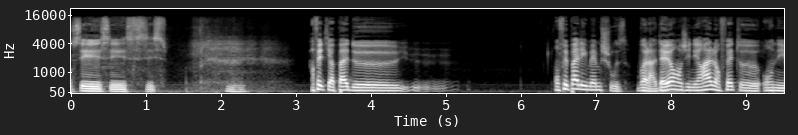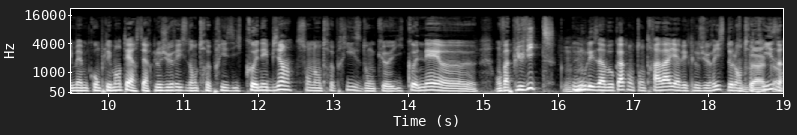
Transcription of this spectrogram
C'est, c'est, c'est. Mhm. En fait, il n'y a pas de. On fait pas les mêmes choses. Voilà. D'ailleurs, en général, en fait, euh, on est même complémentaires. C'est-à-dire que le juriste d'entreprise, il connaît bien son entreprise, donc euh, il connaît. euh, on va plus vite. Mhm. Nous, les avocats, quand on travaille avec le juriste de l'entreprise,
